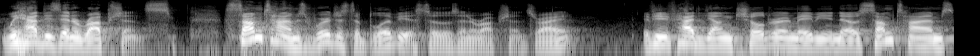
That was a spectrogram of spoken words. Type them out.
we have these interruptions. Sometimes we're just oblivious to those interruptions, right? If you've had young children, maybe you know sometimes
